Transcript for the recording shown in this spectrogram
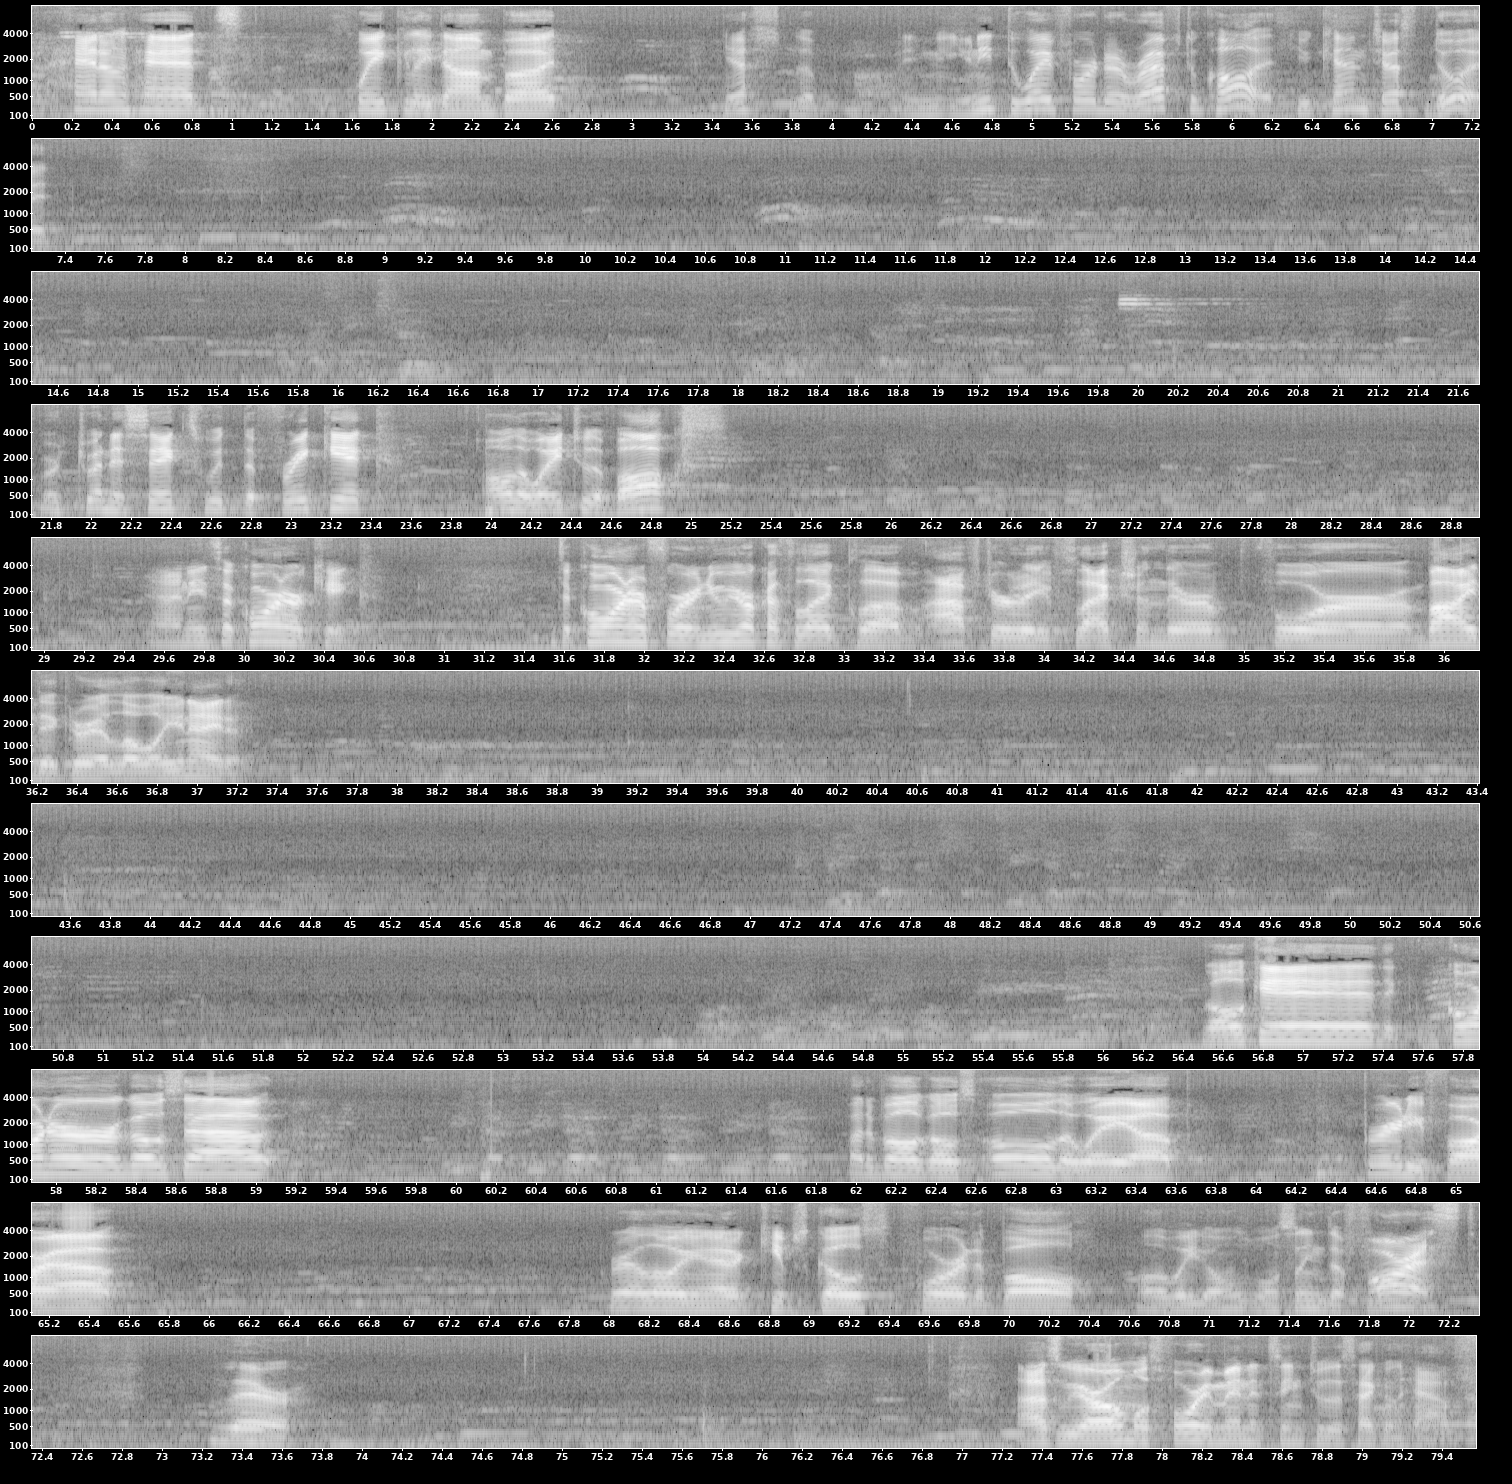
Head on head, quickly done, but yes, the, you need to wait for the ref to call it. You can't just do it. We're 26 with the free kick all the way to the box. And it's a corner kick. It's a corner for a New York Athletic Club after the deflection there for by the Great Lowell United. Goal the corner goes out. But the ball goes all the way up. Pretty far out. Great United keeps goes for the ball. All the way almost in the forest. There. As we are almost 40 minutes into the second half.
